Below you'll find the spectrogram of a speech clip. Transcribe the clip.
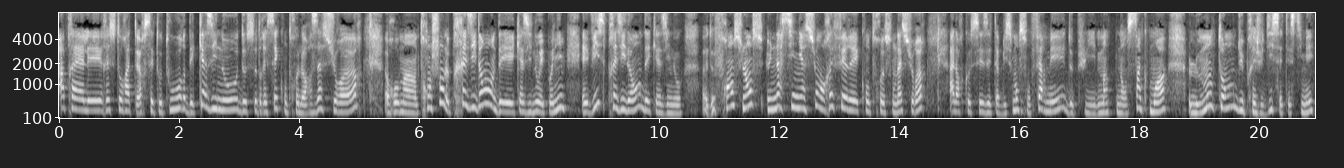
Après les restaurateurs, c'est au tour des casinos de se dresser contre leurs assureurs. Romain Tranchant, le président des casinos éponymes et vice-président des casinos de France, lance une assignation en référé contre son assureur alors que ces établissements sont fermés depuis maintenant cinq mois. Le montant du préjudice est estimé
